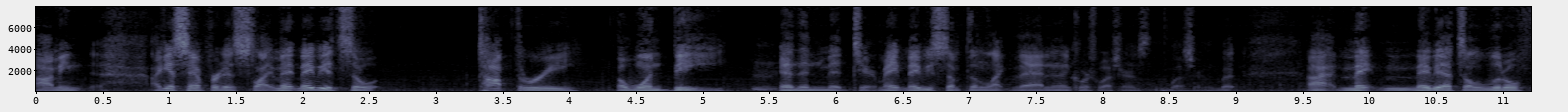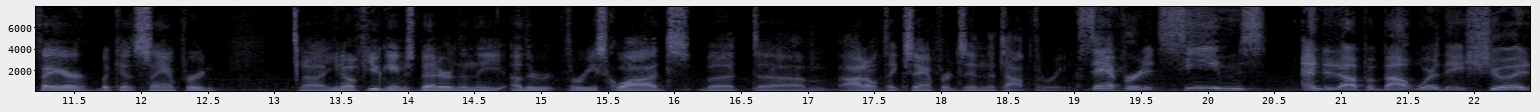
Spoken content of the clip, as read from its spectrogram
I mean, I guess Samford is slight. Maybe it's a top three, a one B, and then mid tier. Maybe, maybe something like that, and then of course Western's Western. But uh, may, maybe that's a little fair because Samford, uh, you know, a few games better than the other three squads, but um, I don't think Samford's in the top three. Samford, it seems, ended up about where they should.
